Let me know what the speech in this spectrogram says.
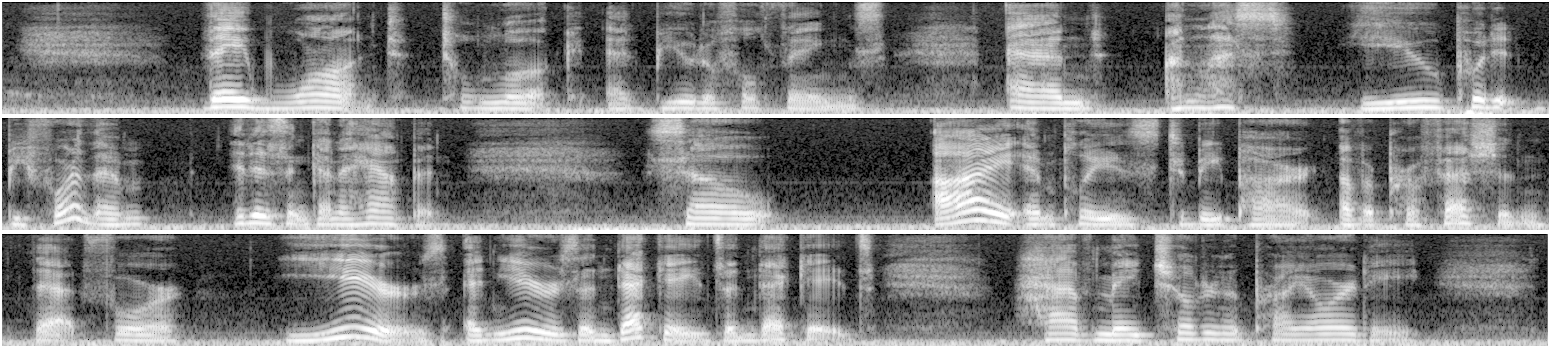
They want to look at beautiful things. And unless you put it before them, it isn't going to happen. So I am pleased to be part of a profession that for years and years and decades and decades have made children a priority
